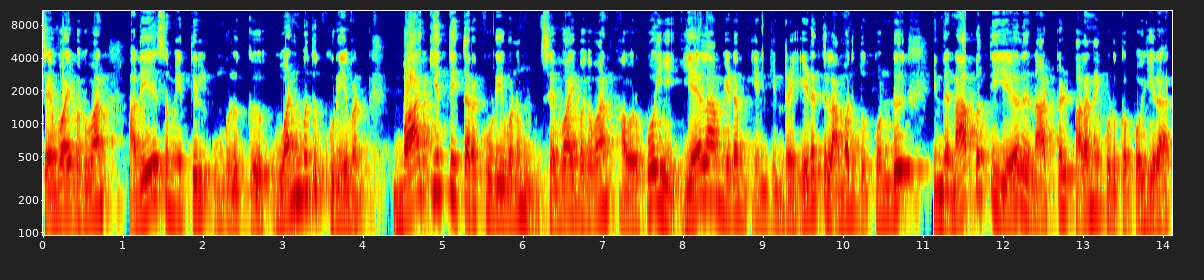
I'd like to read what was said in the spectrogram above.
செவ்வாய் பகவான். அதே சமயத்தில் உங்களுக்கு ஒன்பதுக்குரியவன் பாக்கியத்தை தரக்கூடியவனும் செவ்வாய் பகவான். அவர் போய் ஏழாம் இடம் என்கின்ற இடத்தில் அமர்ந்து கொண்டு இந்த நாற்பத்தி ஏழு நாட்கள் பலனை கொடுக்கப் போகிறார்.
